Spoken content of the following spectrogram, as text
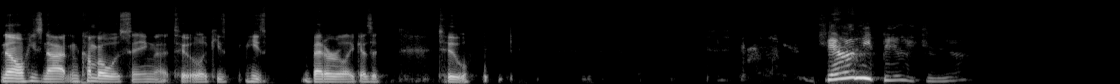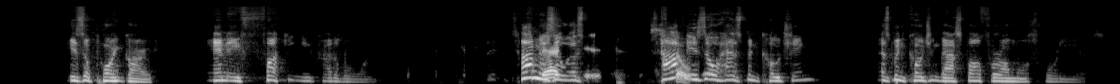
no, he's not. And Cumbo was saying that too. Like he's he's better like as a two. Jeremy Fears Jr. is a point guard and a fucking incredible one. Tom Izzo has Tom so Izzo has been coaching, has been coaching basketball for almost 40 years.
